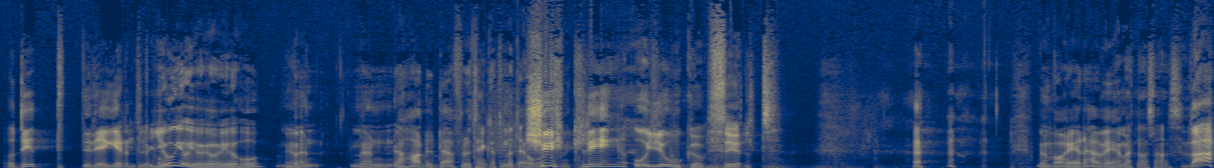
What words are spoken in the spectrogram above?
Och det, det reagerade inte du på? Jo, jo, jo, jo, jo. Ja. Men, men jaha, det är därför du tänker att de inte åt. Kyckling och jordgubbssylt. Men var är det här VMet någonstans? Va?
